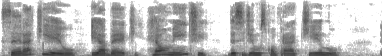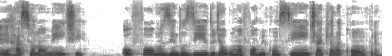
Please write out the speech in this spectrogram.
Será que eu e a Beck realmente decidimos comprar aquilo é, racionalmente? Ou fomos induzidos de alguma forma inconsciente àquela compra?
